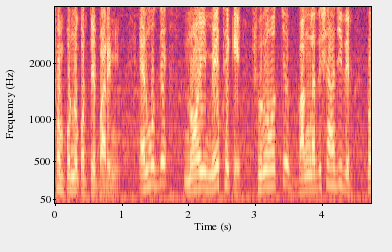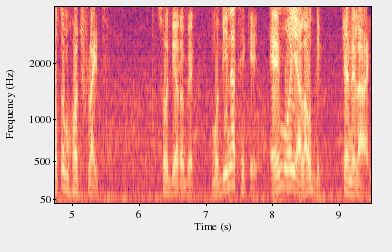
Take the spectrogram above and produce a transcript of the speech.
সম্পন্ন করতে পারেনি। এর মধ্যে নয় মে থেকে শুরু হচ্ছে বাংলাদেশি হাজিদের প্রথম হজ ফ্লাইট। সৌদি আরবের মদিনা থেকে M Y Alauddin, channel I.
